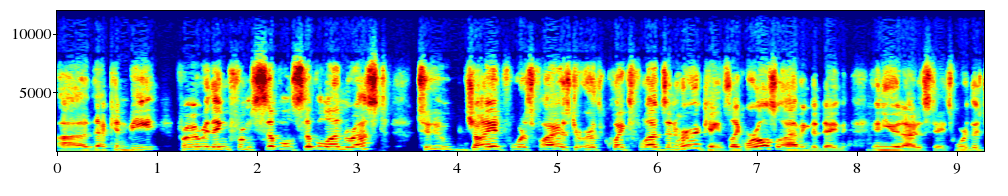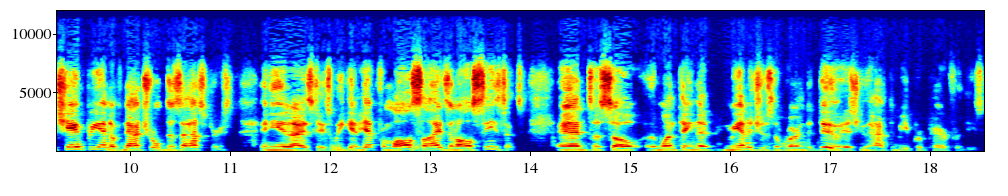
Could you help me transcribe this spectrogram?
uh, that can be from everything from civil civil unrest to giant forest fires to earthquakes, floods, and hurricanes, like we're also having today in the United States. We're the champion of natural disasters in the United States. We get hit from all sides and all seasons. And so one thing that managers have learned to do is you have to be prepared for these.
